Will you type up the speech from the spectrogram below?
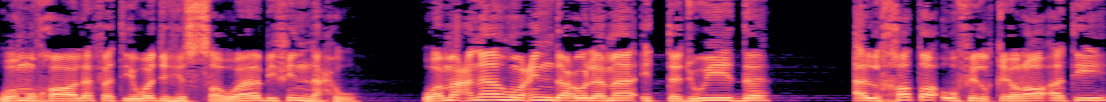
ومخالفة وجه الصواب في النحو. ومعناه عند علماء التجويد الخطأ في القراءة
